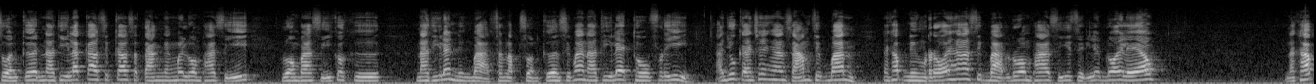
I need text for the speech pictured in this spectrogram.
ส่วนเกินนาทีละ 99 สตางค์ยังไม่รวมภาษี รวมภาษีก็คือนาทีละ 1 บาทสำหรับส่วนเกิน 15 นาทีแรกโทรฟรี อายุการใช้งาน 30 วันนะครับ150 บาท รวมภาษีเสร็จเรียบร้อยแล้วนะครับ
